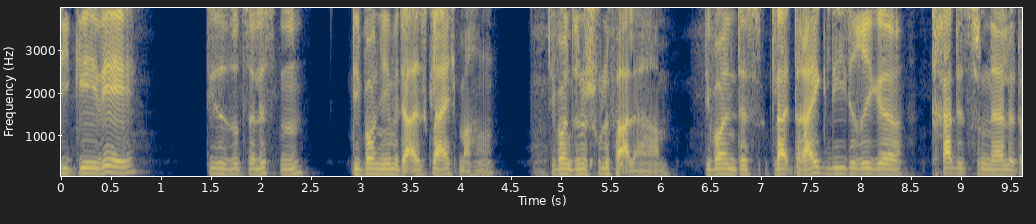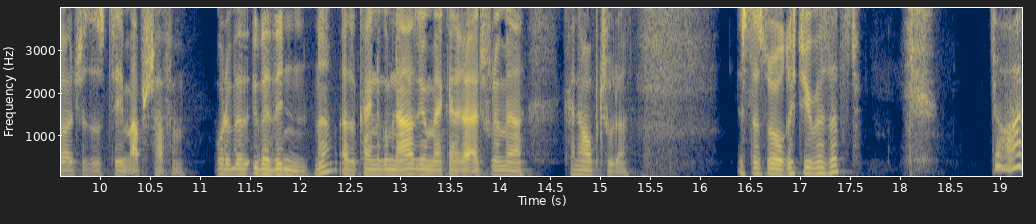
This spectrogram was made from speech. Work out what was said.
Die GW, diese Sozialisten, die wollen hier wieder alles gleich machen die wollen so eine Schule für alle haben. Die wollen das dreigliedrige, traditionelle deutsche System abschaffen oder überwinden. Ne? Also kein Gymnasium mehr, keine Realschule mehr, keine Hauptschule. Ist das so richtig übersetzt? Ja,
